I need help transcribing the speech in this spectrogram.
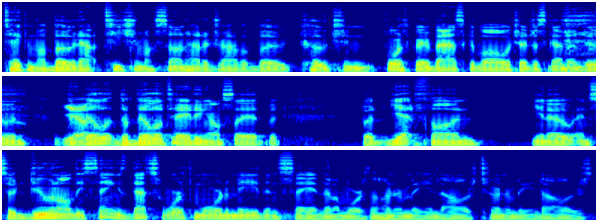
taking my boat out, teaching my son how to drive a boat, coaching fourth grade basketball, which I just got done doing. Yep. Debil- debilitating, I'll say it, but but yet fun. You know, and so doing all these things, that's worth more to me than saying that I'm worth 100 million dollars, 200 million dollars,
